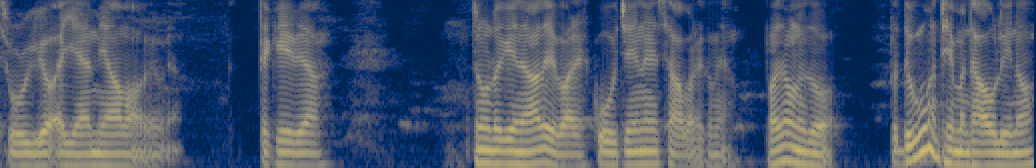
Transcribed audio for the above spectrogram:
story ရောအရန်များပါပဲခင်ဗျတကယ်ဗျာကျွန်တော်တကယ်နားလေပါတယ်ကိုချင်းလဲစားပါတယ်ခင်ဗျဘာကြောင့်လဲဆိုတော့ဘယ်သူမှထင်မထားဘူးလေနော်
